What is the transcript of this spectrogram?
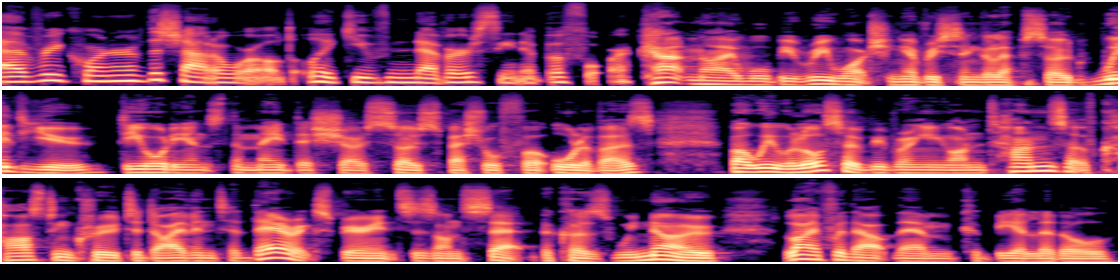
every corner of the shadow world like you've never seen it before. Kat and I will be rewatching every single episode with you, the audience that made this show so special for all of us. But we will also be bringing on tons of cast and crew to dive into their experiences on set because we know life without them could be a little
